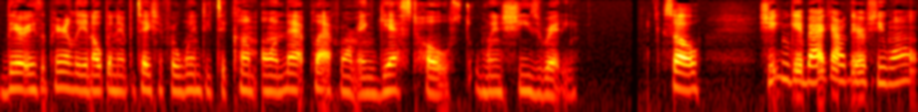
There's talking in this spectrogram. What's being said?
There is apparently an open invitation for Wendy to come on that platform and guest host when she's ready. So she can get back out there if she won't.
